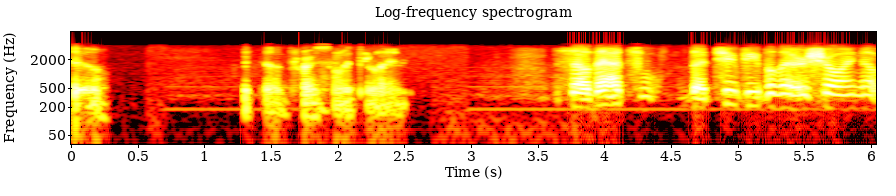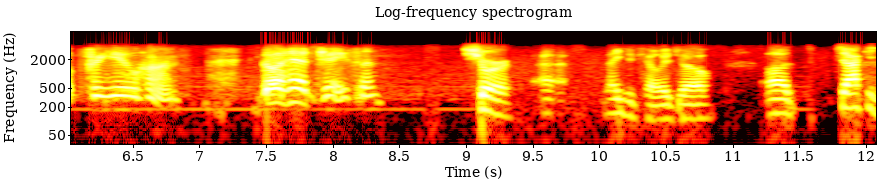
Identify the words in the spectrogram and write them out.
too. With the person with the lamp. So that's the two people that are showing up for you, hon. Go ahead, Jason. Sure. Uh, thank you, Kelly Jo. Uh, Jackie,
